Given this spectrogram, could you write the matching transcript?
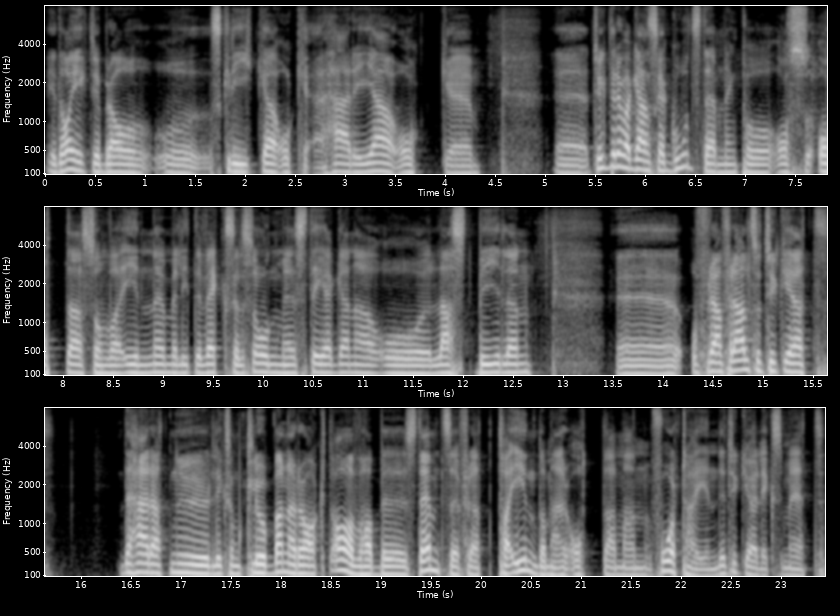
Idag gick det ju bra att, att skrika och härja och eh, Eh, tyckte det var ganska god stämning på oss åtta som var inne med lite växelsång med stegarna och lastbilen. Eh, och framförallt så tycker jag att det här att nu liksom klubbarna rakt av har bestämt sig för att ta in de här åtta man får ta in, det tycker jag liksom är ett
